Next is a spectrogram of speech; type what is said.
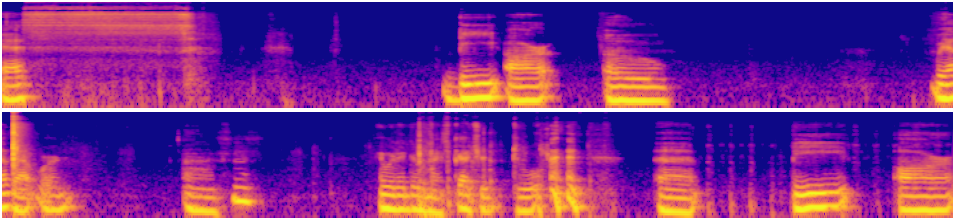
S. B, R, O. We have that word. Um, hmm. And what I do with my scratcher tool. uh, B R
